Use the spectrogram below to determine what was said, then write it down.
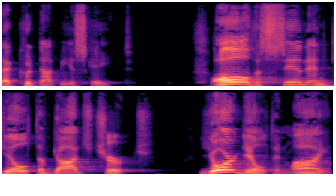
that could not be escaped. All the sin and guilt of God's church, your guilt and mine,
